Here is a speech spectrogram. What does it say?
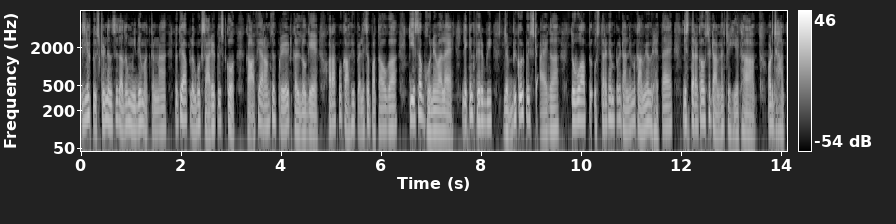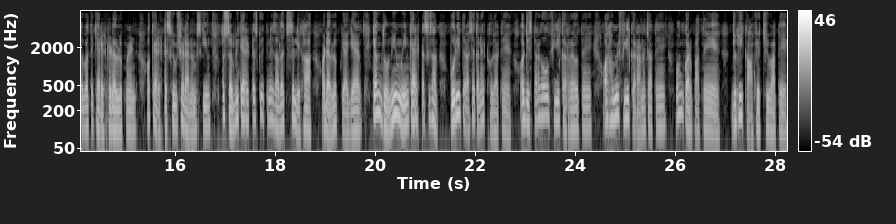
इसलिए ट्विस्ट एंड से ज़्यादा उम्मीदें मत करना, क्योंकि आप लगभग सारे ट्विस्ट को काफ़ी आराम से प्रेडिक्ट कर लोगे और आपको काफ़ी पहले से पता होगा कि ये सब होने वाला है। लेकिन फिर भी जब भी कोई ट्विस्ट आएगा तो वो आप उस तरह का इम्पैक्ट डालने में कामयाब रहता है, जिस तरह का उसे डालना चाहिए था। और जहाँ तक बात है कैरेक्टर डेवलपमेंट और कैरेक्टर्स के विषय डायनामिक्स की तो सभी कैरेक्टर्स को इतने ज़्यादा अच्छे से लिखा और डेवलप किया गया है कि हम दोनों ही मेन कैरेक्टर्स के साथ पूरी तरह से कनेक्ट हो जाते हैं और जिस तरह का वो फील कर रहे होते हैं और हमें फील कराना चाहते हैं, वो हम कर पाते हैं, जो कि काफ़ी अच्छी बात है।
